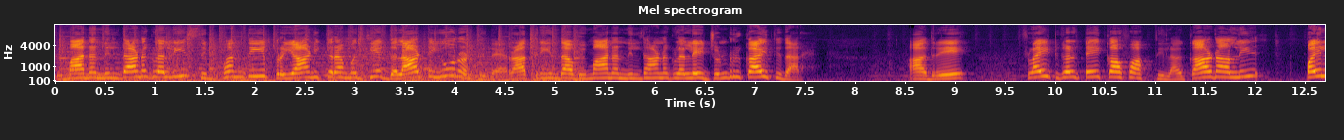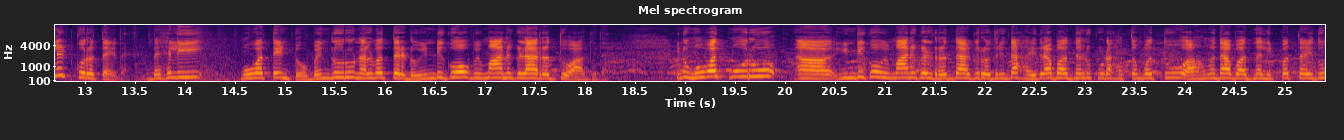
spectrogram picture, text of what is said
ವಿಮಾನ ನಿಲ್ದಾಣಗಳಲ್ಲಿ ಸಿಬ್ಬಂದಿ, ಪ್ರಯಾಣಿಕರ ಮಧ್ಯೆ ಗಲಾಟೆಯೂ ನಡೆದಿದೆ. ರಾತ್ರಿಯಿಂದ ವಿಮಾನ ನಿಲ್ದಾಣಗಳಲ್ಲೇ ಜನರು ಕಾಯ್ತಿದ್ದಾರೆ. ಆದರೆ ಫ್ಲೈಟ್ಗಳು ಟೇಕ್ ಆಫ್ ಆಗ್ತಿಲ್ಲ. ಕಾರಣ ಅಲ್ಲಿ ಪೈಲಟ್ ಕೊರತೆ ಇದೆ. ದೆಹಲಿ ಮೂವತ್ತೆಂಟು, ಬೆಂಗಳೂರು ನಲವತ್ತೆರಡು, ಇಂಡಿಗೋ ವಿಮಾನಗಳ ರದ್ದು ಆಗಿದೆ. ಇನ್ನು ಮೂವತ್ತ್ಮೂರು ಇಂಡಿಗೋ ವಿಮಾನಗಳು ರದ್ದಾಗಿರೋದ್ರಿಂದ ಹೈದರಾಬಾದ್ನಲ್ಲೂ ಕೂಡ ಹತ್ತೊಂಬತ್ತು, ಅಹಮದಾಬಾದ್ನಲ್ಲಿ ಇಪ್ಪತ್ತೈದು,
